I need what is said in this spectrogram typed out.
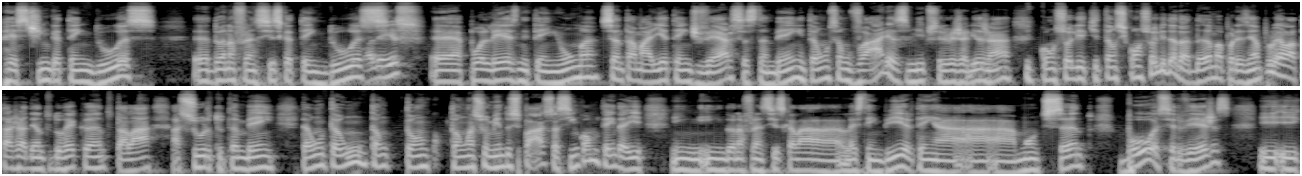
Restinga tem duas, eh, Dona Francisca tem duas, Olha isso. é, Polesne tem uma, Santa Maria tem diversas também, então são várias micro cervejarias já que estão se consolidando. A Dama, por exemplo, ela tá já dentro do recanto, tá lá, a Surto também, então estão tão, tão, tão assumindo espaço, assim como tem daí em, em Dona Francisca lá, Lestenbier, tem a, a, Monte Santo, boas cervejas e,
